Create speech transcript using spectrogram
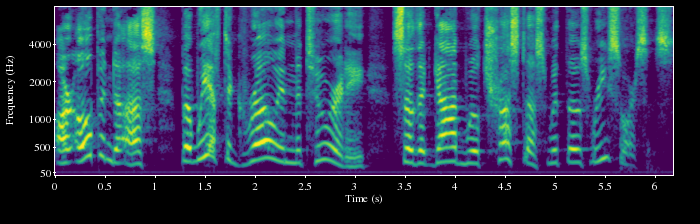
are open to us, but we have to grow in maturity so that God will trust us with those resources.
